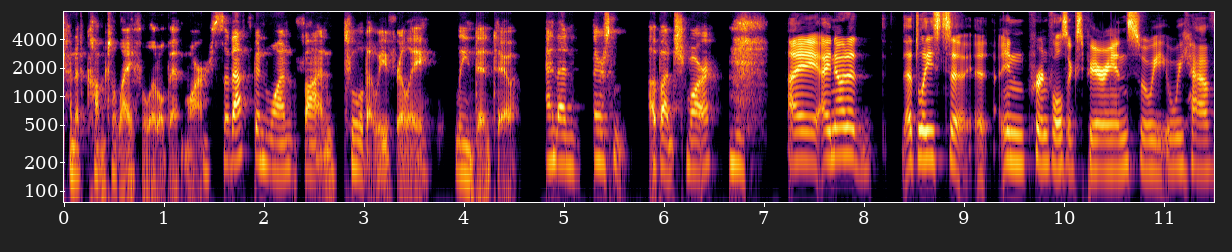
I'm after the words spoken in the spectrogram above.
kind of come to life a little bit more. So that's been one fun tool that we've really leaned into. And then there's a bunch more. I, I know that at least uh, in Printful's experience, we we have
